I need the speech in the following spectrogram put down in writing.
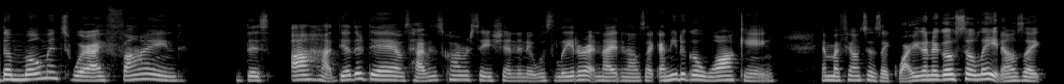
the moments where I find this aha, the other day I was having this conversation and it was later at night and I was like, I need to go walking. And my fiance was like, Why are you to go so late? And I was like,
